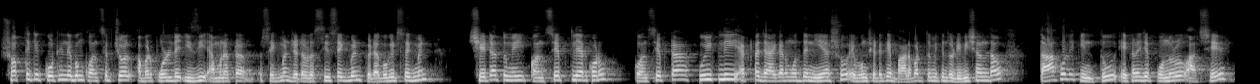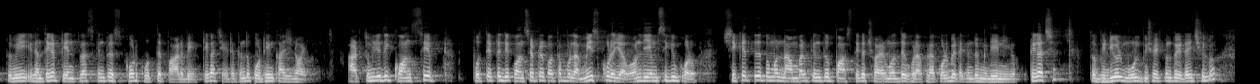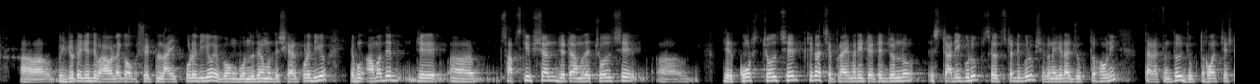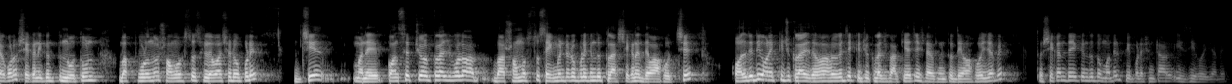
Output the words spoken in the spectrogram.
সব থেকে কঠিন এবং কনসেপচুয়াল আবার পড়লে ইজি এমন একটা সেগমেন্ট যেটা হলো সি সেগমেন্ট পেডাগোগিক সেগমেন্ট সেটা তুমি কনসেপ্ট ক্লিয়ার করো। কনসেপ্টটা কুইকলি একটা জায়গার মধ্যে নিয়ে আসো এবং সেটাকে বারবার তুমি কিন্তু রিভিশন দাও, তাহলে কিন্তু এখানে যে পনেরো আছে, তুমি এখান থেকে টেন প্লাস কিন্তু স্কোর করতে পারবে, ঠিক আছে? এটা কিন্তু কঠিন কাজ নয়। আর তুমি যদি কনসেপ্ট প্রত্যেকটা যে কনসেপ্টের কথা বললাম মিস করে যাও অনলি এমসিকিউ করো, সেক্ষেত্রে তোমার নাম্বার কিন্তু পাঁচ থেকে ছয়ের মধ্যে ঘোরাফেরা করবে, এটা কিন্তু মিলিয়ে নিও, ঠিক আছে? তো ভিডিওর মূল বিষয় কিন্তু এটাই ছিল। ভিডিওটা যদি ভালো লাগে, অবশ্যই একটু লাইক করে দিও এবং বন্ধুদের মধ্যে শেয়ার করে দিও এবং আমাদের যে সাবস্ক্রিপশন যেটা আমাদের চলছে যে কোর্স চলছে, ঠিক আছে? প্রাইমারি টেটের জন্য study group self study group সেখানে যারা যুক্ত হওনি তারা কিন্তু যুক্ত হওয়ার চেষ্টা করো। সেখানে কিন্তু নতুন বা পুরনো সমস্ত সিলেবাসের উপরে যে মানে কনসেপচুয়াল ক্লাস বলো বা সমস্ত সেগমেন্টের উপরে কিন্তু ক্লাস সেখানে দেওয়া হচ্ছে। অলরেডি অনেক কিছু ক্লাস দেওয়া হয়ে গেছে, কিছু ক্লাস বাকি আছে সেটা কিন্তু দেওয়া হয়ে যাবে। তো সেখান থেকে কিন্তু তোমাদের প্রিপারেশনটা আরও ইজি হয়ে যাবে।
